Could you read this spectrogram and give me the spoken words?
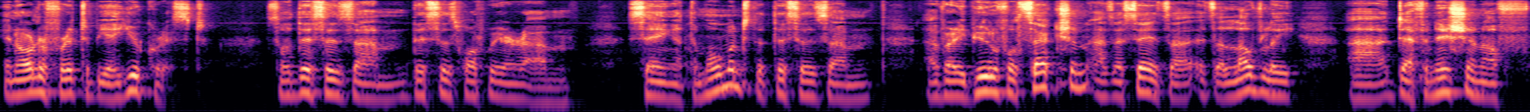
in order for it to be a Eucharist. So this is um, this is what we're um, saying at the moment. That this is um, a very beautiful section. As I say, it's a it's a lovely uh, definition of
